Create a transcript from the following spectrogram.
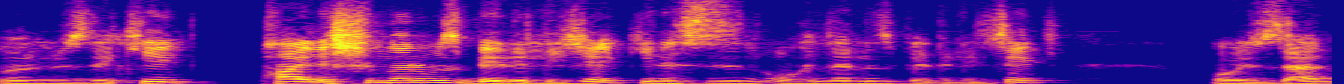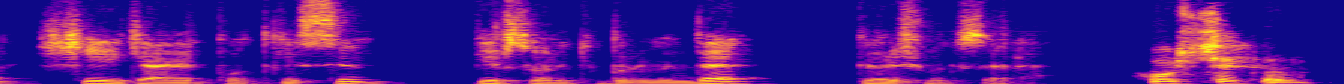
önümüzdeki paylaşımlarımız belirleyecek. Yine sizin oylarınız belirleyecek. O yüzden Şehir Hikayeleri Podcast'in bir sonraki bölümünde görüşmek üzere. Hoşçakalın.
